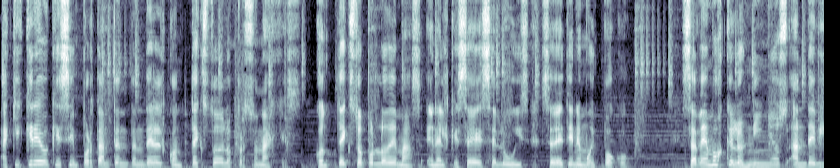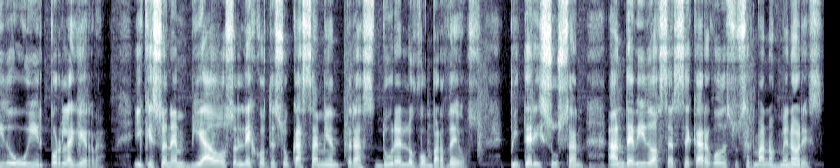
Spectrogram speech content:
Aquí creo que es importante entender el contexto de los personajes, contexto por lo demás en el que C.S. Lewis se detiene muy poco. Sabemos que los niños han debido huir por la guerra y que son enviados lejos de su casa mientras duren los bombardeos. Peter y Susan han debido hacerse cargo de sus hermanos menores.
